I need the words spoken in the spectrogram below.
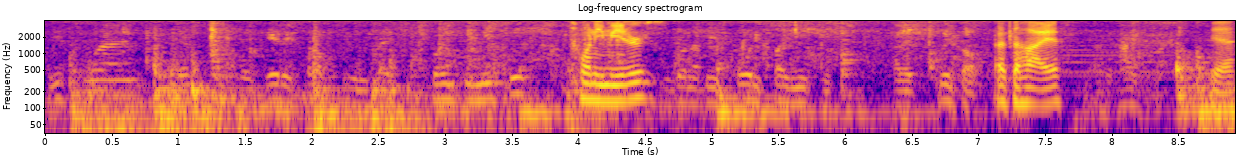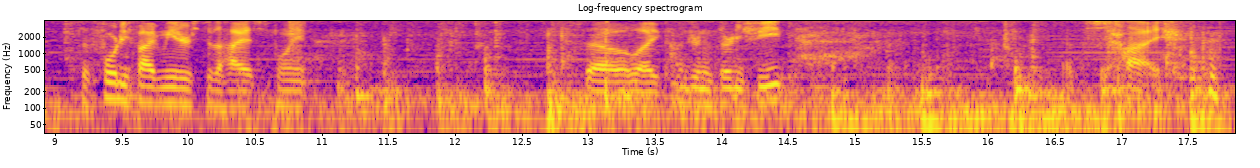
This one, they, they get it up in like 20 meters. 20 meters It's gonna be 45 meters at the very top. at the highest. at the height. Yeah, so 45 meters to the highest point. So like 130 feet. That's high.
